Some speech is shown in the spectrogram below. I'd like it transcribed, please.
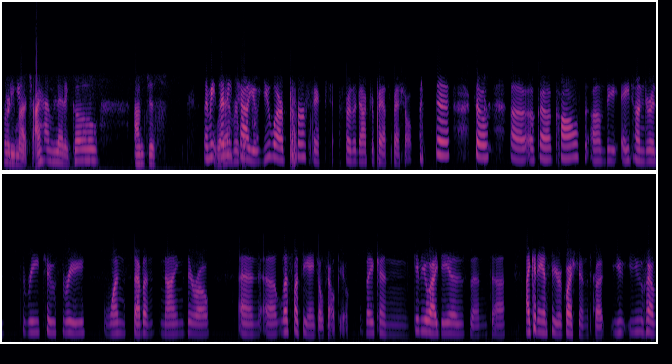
pretty much. I have let it go. I'm just let me let me tell you, you are perfect for the Dr. Pat special. so, uh, uh, call um, the eight hundred three two three one seven nine zero, and uh, let's let the angels help you. They can give you ideas, and uh, I could answer your questions, but you you have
